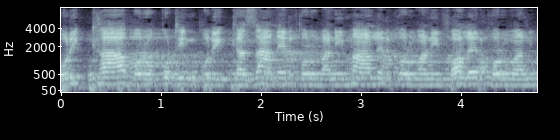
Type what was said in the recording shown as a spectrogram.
পরীক্ষা বড় কঠিন পরীক্ষা, জানের কোরবানি, মালের কোরবানি, ফলের কোরবানি।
